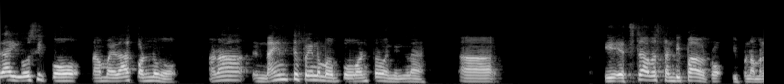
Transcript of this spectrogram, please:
ஏதாவது யோசிப்போம் நம்ம ஏதாவது பண்ணுவோம். ஆனா நைன் டு ஃபைவ் நம்ம இப்போ ஒன் வந்துட்டோம் வந்தீங்களா எக்ஸ்ட்ரா ஹவர்ஸ் கண்டிப்பா இருக்கும். இப்போ நம்ம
